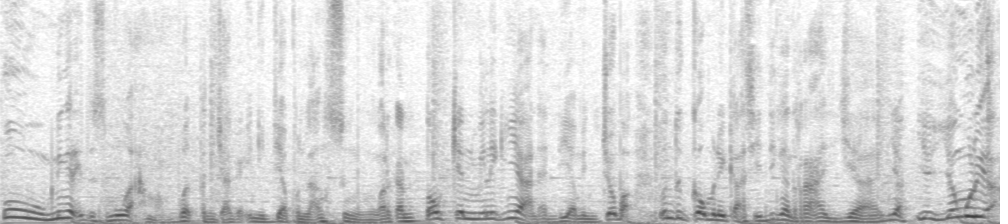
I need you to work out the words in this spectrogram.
Oh, mendengar itu semua membuat penjaga ini dia pun langsung mengeluarkan token miliknya dan dia mencoba untuk komunikasi dengan rajanya. Ya, yang mulia,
